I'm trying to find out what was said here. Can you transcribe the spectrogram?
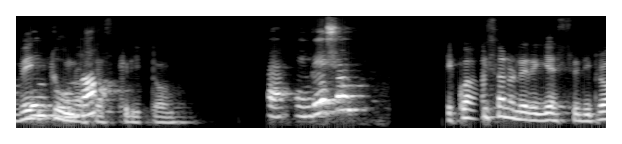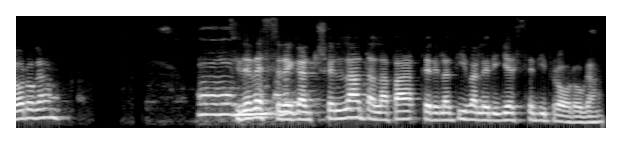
21 21. c'è scritto. eh, e invece E quali sono le richieste di proroga? Eh, Si deve essere cancellata la parte relativa alle richieste di proroga.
